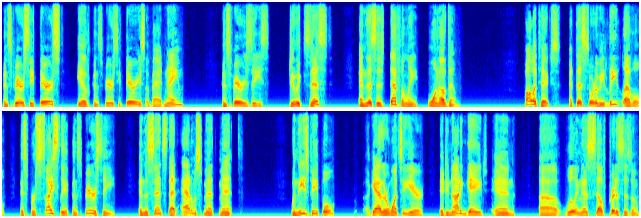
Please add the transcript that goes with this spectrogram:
Conspiracy theorists give conspiracy theories a bad name. Conspiracies do exist, and this is definitely one of them. Politics at this sort of elite level is precisely a conspiracy in the sense that Adam Smith meant. When these people gather once a year, they do not engage in uh, willingness, self criticism,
